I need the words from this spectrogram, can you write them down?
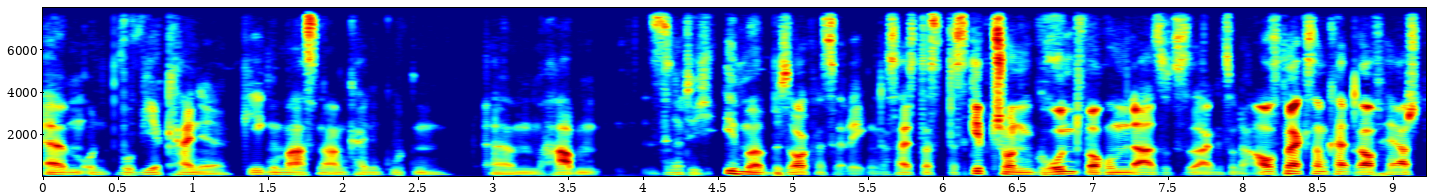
ähm, und wo wir keine Gegenmaßnahmen, keine guten ähm, haben, sind natürlich immer besorgniserregend. Das heißt, das, das gibt schon einen Grund, warum da sozusagen so eine Aufmerksamkeit drauf herrscht.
